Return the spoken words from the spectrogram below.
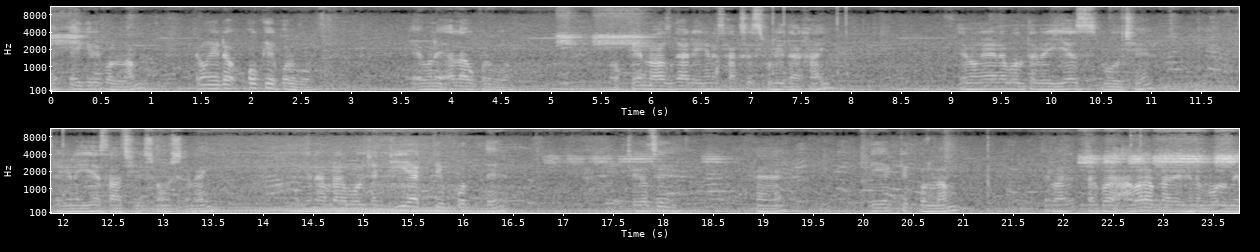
এগ্রি করলাম এবং এটা ওকে করব। মানে অ্যালাউ করব। ওকে নস গার্ড এখানে সাকসেসফুলি দেখায় এবং এখানে বলতে হবে ইয়েস বলছে। এখানে ইয়েস আছে, সমস্যা নাই। এখানে আপনাকে বলছে ডিঅ্যাক্টিভ করতে। ঠিক আছে? হ্যাঁ ডিঅ্যাক্টিভ করলাম। এবার তারপর আবার আপনাকে এখানে বলবে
